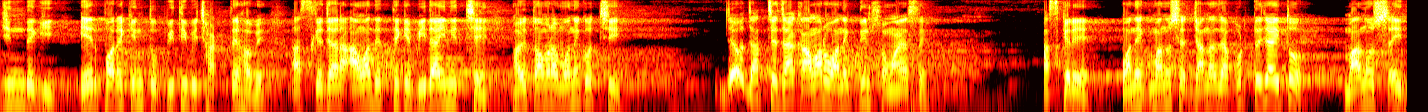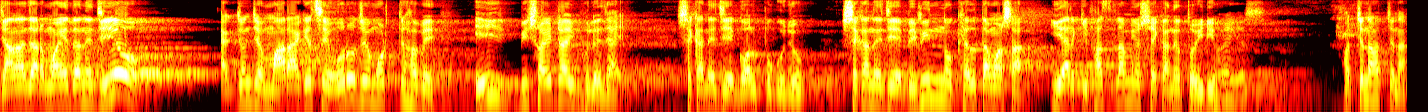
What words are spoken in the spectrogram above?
জিন্দেগি, এরপরে কিন্তু পৃথিবী ছাড়তে হবে। আজকে যারা আমাদের থেকে বিদায় নিচ্ছে, হয়তো আমরা মনে করছি, যে ও যাচ্ছে যাক, আমারও অনেক দিন সময় আছে। আজকের অনেক মানুষের জানাজা পড়তে যায় তো মানুষ এই জানাজার ময়দানে যেও একজন যে মারা গেছে, ওরও যে মরতে হবে, এই বিষয়টাই ভুলে যায়। সেখানে যে গল্প গুজব, সেখানে যে বিভিন্ন খেলতামাশা, ইয়ার কি ফাজলামিও সেখানে তৈরি হয়ে গেছে। হচ্ছে না হচ্ছে না?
